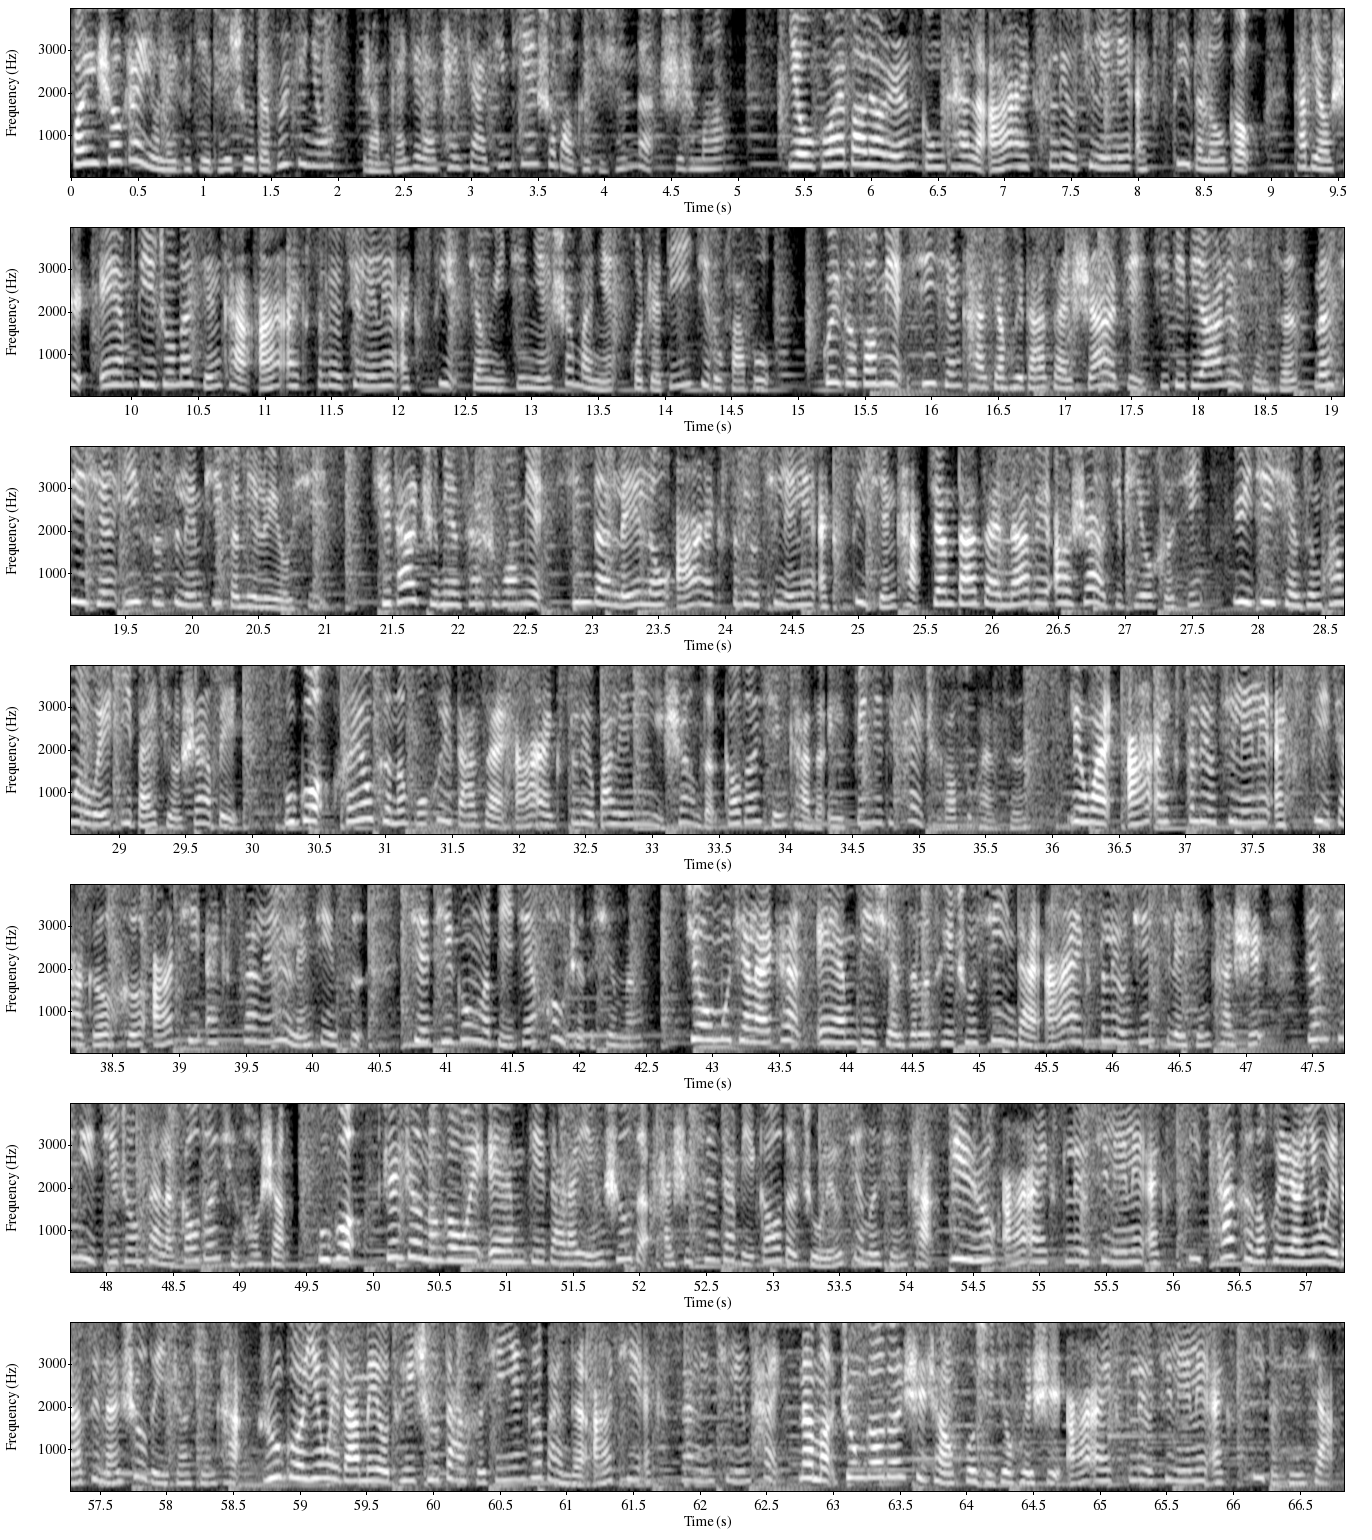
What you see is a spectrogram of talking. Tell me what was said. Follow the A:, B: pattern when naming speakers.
A: 欢迎收看由雷科技推出的 Breaking News，让我们赶紧来看一下今天收报科技圈的是什么。有国外爆料人公开了 RX 六七零零 XT 的 logo，他表示 AMD 终端显卡 RX 六七零零 XT 将于今年上半年或者第一季度发布。规格方面，新显卡将会搭载十二 G GDDR6 显存，能进行一四四零 P 分辨率游戏。其他直面参数方面，新的雷龙 RX 六七零零 XT 显卡将搭载 Navi 二十二 GPU 核心，预计显存宽位为一百九十二 bit。不过，很有可能不会搭载 RX 六八零零以上的高端显卡的 Infinity Cache 高速缓存。另外，RX 六七零零 XT 价格和 RTX 三零六零近似，且提供了比肩后者的性能。就目前来看，AMD 选择了推出新一代 RX 六千系列显卡时，将精力集中在了高端型号上。不过，真正能够为 AMD 带来营收的，还是性价比高的主流性能显卡，例如 RX 六七零零 XT，它可能会让英伟达最难受的一张显卡。如果英伟达没有推出大核心阉割版的 RTX 三零七零钛，那么中高端市场或许就会是 RX 六七零零 XT 的天下。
